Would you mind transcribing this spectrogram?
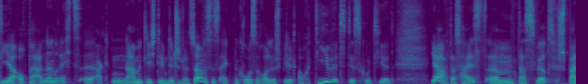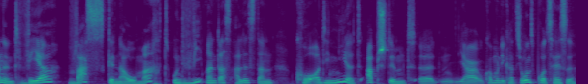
die ja auch bei anderen Rechtsakten, namentlich dem Digital Services Act, eine große Rolle spielt, auch die wird diskutiert. Ja, das heißt, ähm, das wird spannend, wer was genau macht und wie man das alles dann koordiniert, abstimmt, äh, ja, Kommunikationsprozesse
